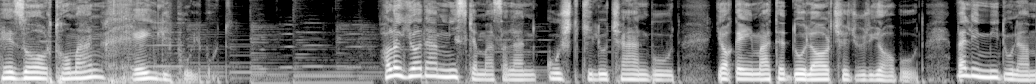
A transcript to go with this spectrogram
هزار تومن خیلی پول بود. حالا یادم نیست که مثلا گوشت کیلو چند بود یا قیمت دلار چجوریا بود ولی می‌دونم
